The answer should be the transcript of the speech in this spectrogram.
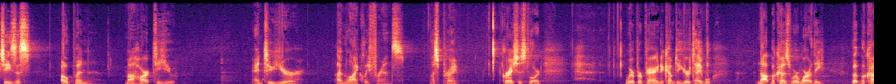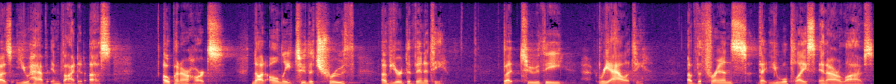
Jesus, open my heart to you and to your unlikely friends. Let's pray. Gracious Lord, we're preparing to come to your table, not because we're worthy, but because you have invited us. Open our hearts, not only to the truth of your divinity, but to the reality of the friends that you will place in our lives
